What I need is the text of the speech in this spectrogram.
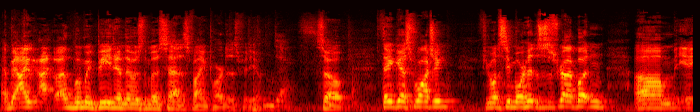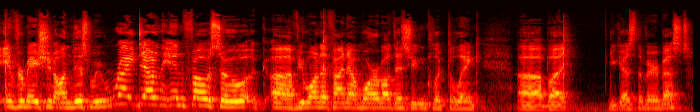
I mean, I, I, when we beat him, that was the most satisfying part of this video. Yes. So thank you guys for watching. If you want to see more, hit the subscribe button. Um, information on this will be right down in the info. So uh, if you want to find out more about this, you can click the link. Uh, but you guys are the very best.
